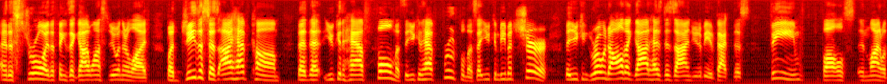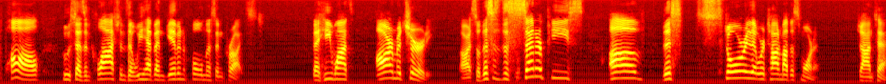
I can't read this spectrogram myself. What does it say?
and destroy the things that God wants to do in their life. But Jesus says, I have come that, that you can have fullness, that you can have fruitfulness, that you can be mature, that you can grow into all that God has designed you to be. In fact, this theme falls in line with Paul, who says in Colossians that we have been given fullness in Christ, that he wants our maturity. All right, so this is the centerpiece of this story that we're talking about this morning, John 10.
